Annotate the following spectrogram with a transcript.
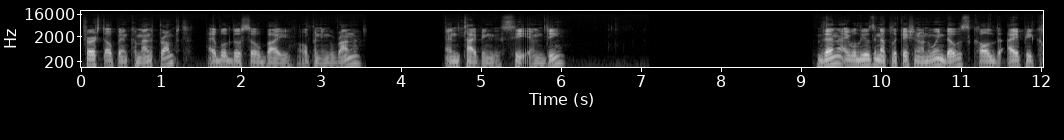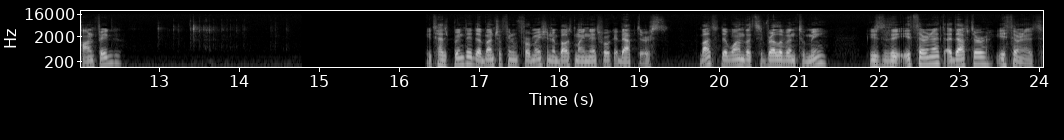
first open command prompt. I will do so by opening run and typing cmd Then I will use an application on Windows called ipconfig. It has printed a bunch of information about my network adapters, but the one that's relevant to me is the Ethernet adapter Ethernet,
